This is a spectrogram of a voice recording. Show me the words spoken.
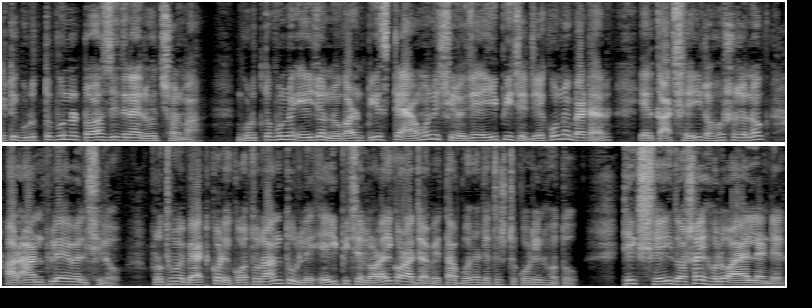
একটি গুরুত্বপূর্ণ টস জিতে নেয় রোহিত শর্মা। গুরুত্বপূর্ণ এই জন্য কারণ পিচটা এমনই ছিল যে এই পিচে যে কোনো ব্যাটার এর কাছেই রহস্যজনক আর আনপ্লেয়েবল ছিল। প্রথমে ব্যাট করে কত রান তুললে এই পিচে লড়াই করা যাবে তা বোঝা যথেষ্ট কঠিন হতো। ঠিক সেই দশাই হলো আয়ারল্যান্ডের।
